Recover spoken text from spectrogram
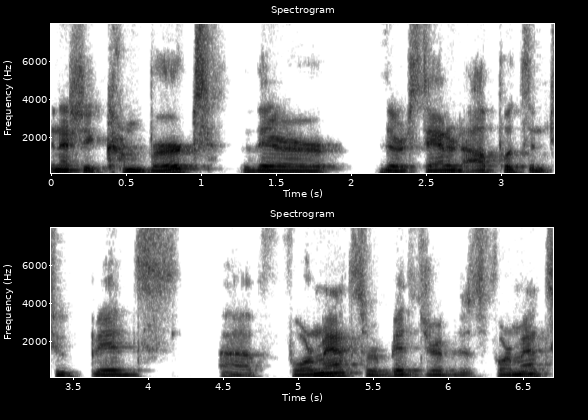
and actually convert their their standard outputs into bids uh, formats or bids derivatives formats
